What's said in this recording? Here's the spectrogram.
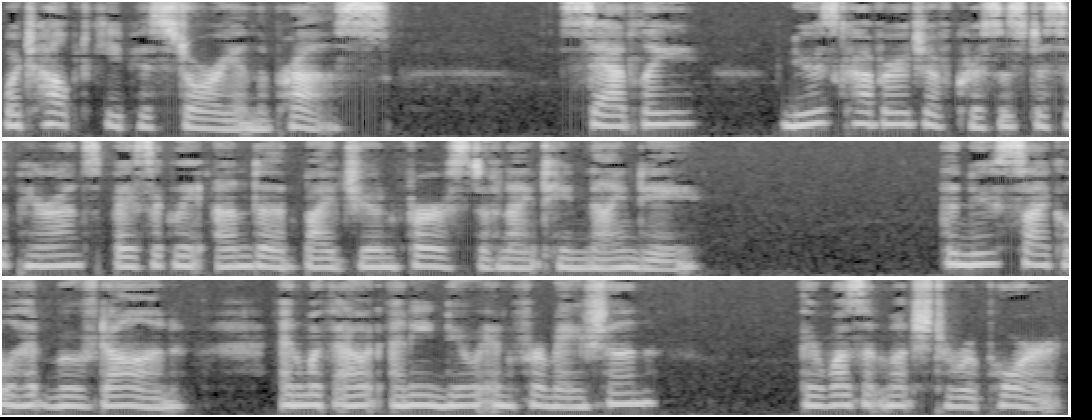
which helped keep his story in the press. Sadly, news coverage of Chris's disappearance basically ended by June 1st of 1990. The news cycle had moved on, and without any new information, there wasn't much to report.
